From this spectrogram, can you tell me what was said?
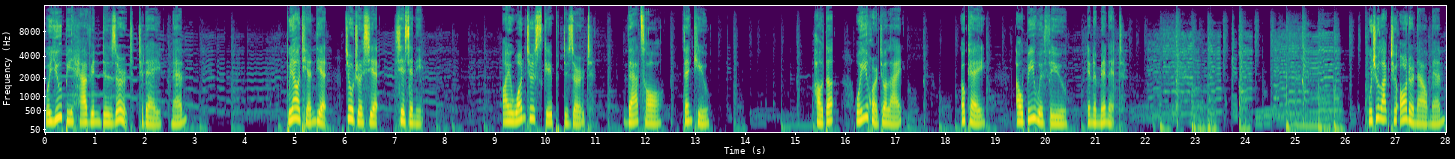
Will you be having dessert today, ma'am? 不要甜点，就这些， 谢谢你。I want to skip dessert. That's all. Thank you. 好的，我一会儿就来。Okay, I'll be with you in a minute. Would you like to order now, ma'am?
